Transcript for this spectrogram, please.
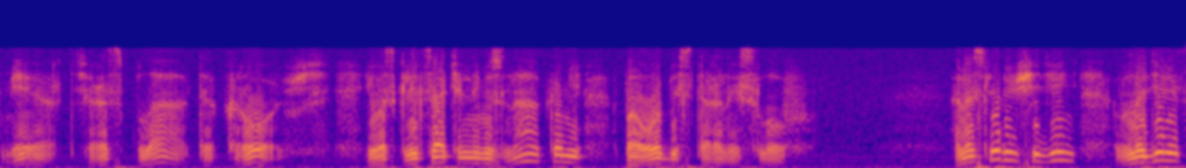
«смерть», «расплата», «кровь» и восклицательными знаками по обе стороны слов. А на следующий день владелец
